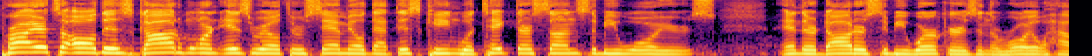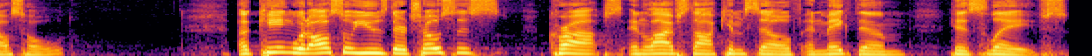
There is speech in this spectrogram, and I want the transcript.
Prior to all this, God warned Israel through Samuel that this king would take their sons to be warriors and their daughters to be workers in the royal household. A king would also use their choicest crops and livestock himself and make them his slaves,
